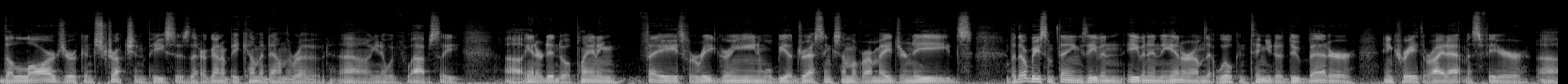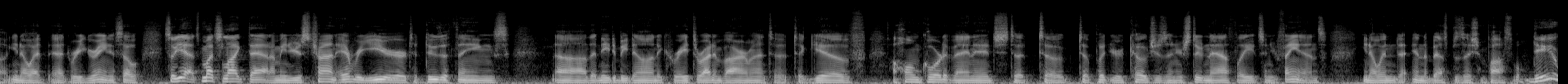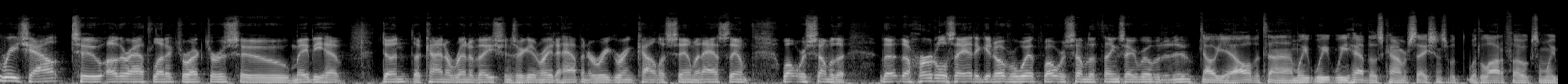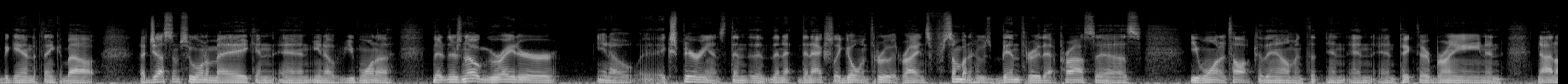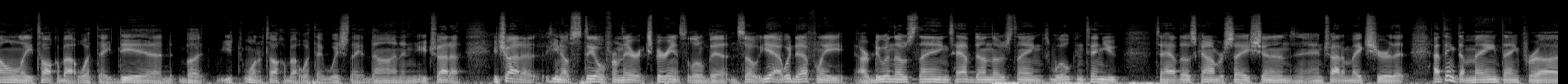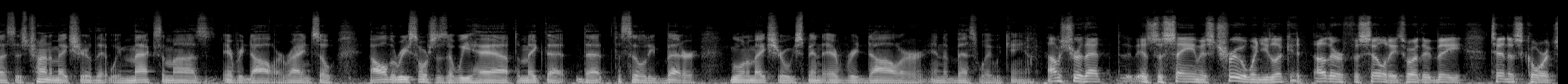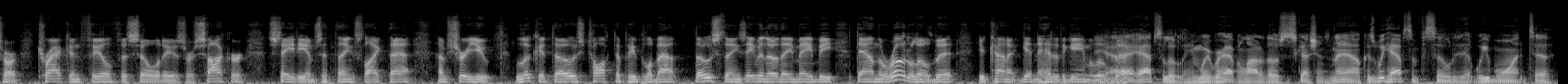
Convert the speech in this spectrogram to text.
the larger construction pieces that are going to be coming down the road. Uh, you know, we've obviously uh, entered into a planning phase for Reed Green, and we'll be addressing some of our major needs. But there'll be some things even even in the interim that we'll continue to do better and create the right atmosphere. Uh, you know, at, at Reed Green. And so so yeah, it's much like that. I mean, you're just trying every year to do the things uh, that need to be done to create the right environment, to, to give a home court advantage, to, to, to put your coaches and your student athletes and your fans, you know, in, in the best position possible. Do you reach out to other athletic directors who maybe have done the kind of renovations that are getting ready to happen at Reed Green Coliseum and ask them what were some of the, the, the, hurdles they had to get over with? What were some of the things they were able to do? Oh, yeah, all the time. We, we, we have those conversations with, with a lot of folks, and we begin to think about adjustments we want to make, and, and you know, you want to, there, there's no greater you know experience than, than than actually going through it right? And for somebody who's been through that process you want to talk to them and, th- and, and, and pick their brain and not only talk about what they did, but you want to talk about what they wish they had done. And you try to, you try to, you know, steal from their experience a little bit. And so, yeah, we definitely are doing those things, have done those things. We'll continue to have those conversations and, and try to make sure that, I think the main thing for us is trying to make sure that we maximize every dollar, right? And so all the resources that we have to make that, that facility better, we want to make sure we spend every dollar in the best way we can. I'm sure that is the same is true when you look at other facilities, whether it be tennis courts or track and field facilities or soccer stadiums and things like that. I'm sure you look at those, talk to people about those things, even though they may be down the road a little bit. You're kind of getting ahead of the game a little yeah, bit. Absolutely, and we're having a lot of those discussions now because we have some facilities that we want to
